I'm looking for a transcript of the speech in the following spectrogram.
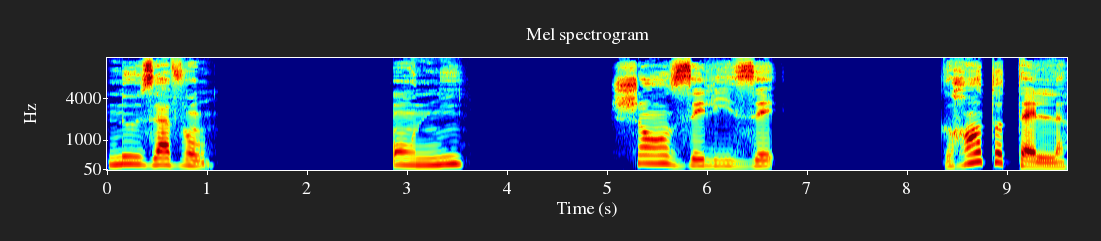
Nous avons. On y. Champs-Élysées. Grand Hôtel.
